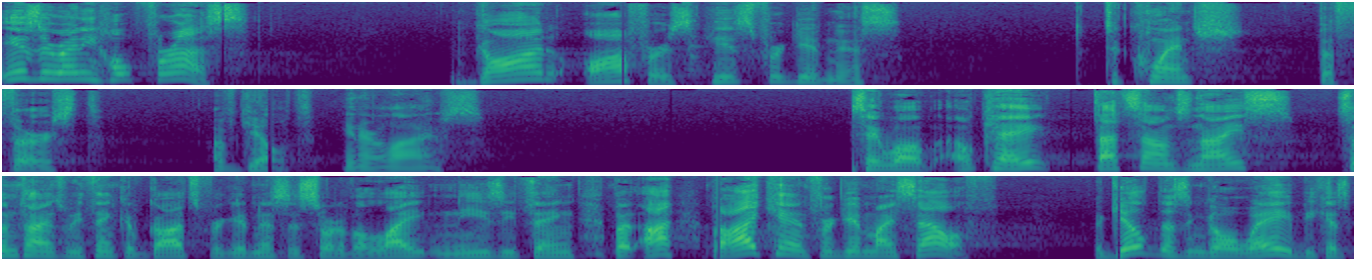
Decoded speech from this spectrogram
is there any hope for us? God offers his forgiveness to quench the thirst of guilt in our lives. You say, well, okay, that sounds nice. Sometimes we think of God's forgiveness as sort of a light and easy thing, but I, but I can't forgive myself. The guilt doesn't go away because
